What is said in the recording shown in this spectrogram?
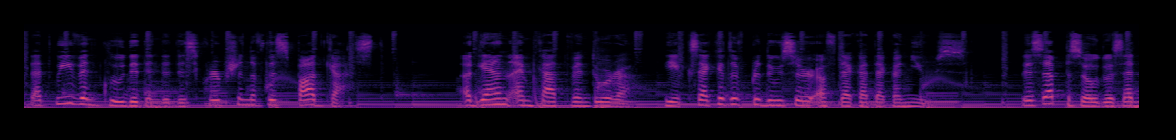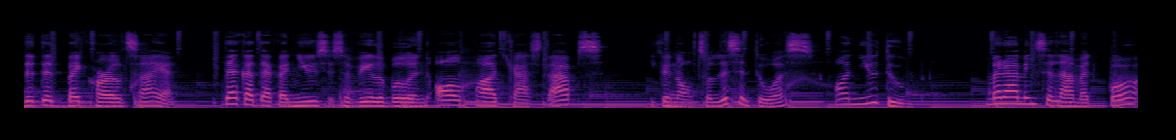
that we've included in the description of this podcast. Again, I'm Kat Ventura, the executive producer of Teka Teka News. This episode was edited by Carl Sayat. Teka Teka News is available in all podcast apps. You can also listen to us on YouTube. Maraming salamat po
